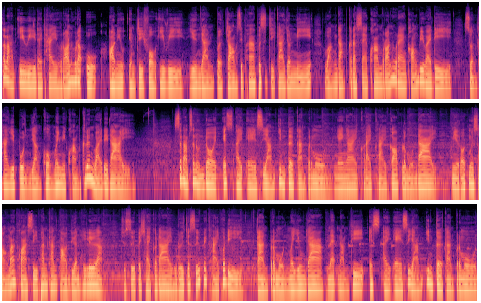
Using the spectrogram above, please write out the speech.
ตลาด EV ในไทยร้อนระอุ All New MG4 EV ยืนยันเปิดจอง 15 พฤศจิกายนนี้ หวังดับกระแสความร้อนแรงของ BYD ส่วนค่ายญี่ปุ่นยังคงไม่มีความเคลื่อนไหวใด ๆ สนับสนุนโดย SIA สยามอินเตอร์การประมูล ง่ายๆ ใครๆ ก็ประมูลได้ มีรถมือสองมากกว่า 4,000 คันต่อเดือนให้เลือก จะซื้อไปใช้ก็ได้ หรือจะซื้อไปขายก็ดี การประมูลไม่ยุ่งยาก แนะนำที่ SIA สยามอินเตอร์การประมูล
